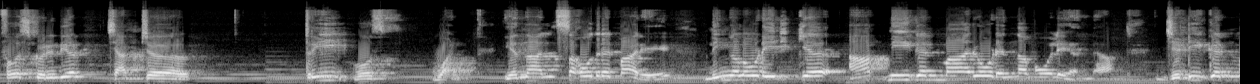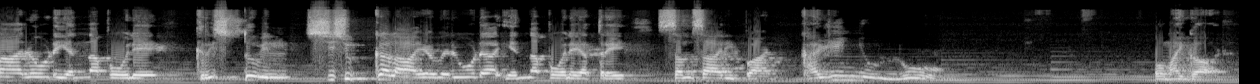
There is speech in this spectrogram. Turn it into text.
ഫേസ്റ്റ് കൊരിന്തിയർ ചാപ്റ്റർ ത്രീ വേഴ്സ് വൺ എന്നാൽ സഹോദരന്മാരെ നിങ്ങളോട് എനിക്ക് ആത്മീകന്മാരോട് എന്ന പോലെയല്ല ജഡികന്മാരോട് എന്ന പോലെ ക്രിസ്തുവിൽ ശിശുക്കളായവരോട് എന്ന പോലെ അത്രേ സംസാരിപ്പാൻ കഴിഞ്ഞുള്ളൂ. ഓ മൈ ഗോഡ്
